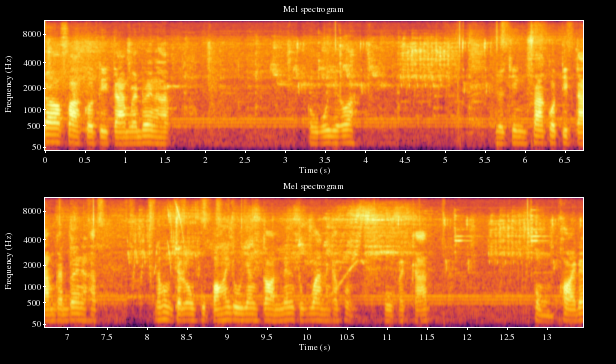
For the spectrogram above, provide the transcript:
ก็ฝากกดติดตามกันด้วยนะครับ โอ้เยอะว่ะเยอะจริงฝากกดติดตามกันด้วยนะครับ แล้วผมจะลงคูปองให้ดูยังตอนเนื่องทุกวันนะครับผมโอ้แฟการ์ดผมคอยได้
